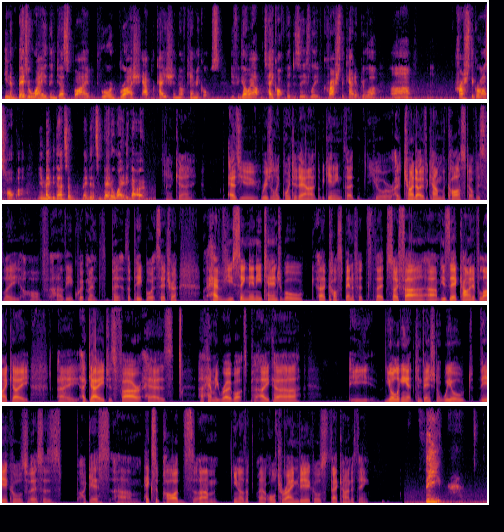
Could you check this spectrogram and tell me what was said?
in a better way than just by broad brush application of chemicals. If you go out and take off the disease leaf, crush the caterpillar, uh, crush the grasshopper, yeah, maybe that's a maybe that's a better way to go. Okay. As you originally pointed out at the beginning, that you're uh, trying to overcome the cost, obviously, of uh, the equipment, the, people, etc. Have you seen any tangible uh, cost benefits that so far? Um, is there kind of like a a, a gauge as far as uh, how many robots per acre? You're looking at conventional wheeled vehicles versus I guess, um, hexapods, um, you know, the uh, all-terrain vehicles, that kind of thing. The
